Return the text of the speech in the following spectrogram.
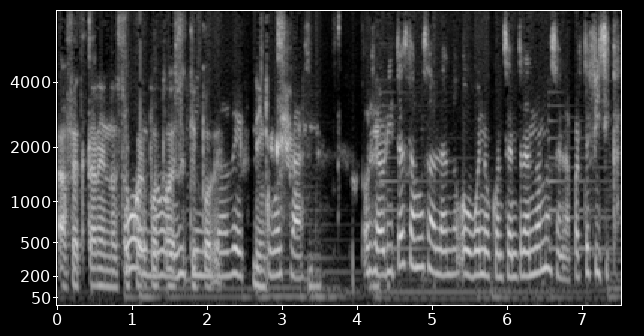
afectar en nuestro cuerpo todo ese tipo de, de cosas? O sea, ahorita estamos hablando, o bueno, concentrándonos en la parte física,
